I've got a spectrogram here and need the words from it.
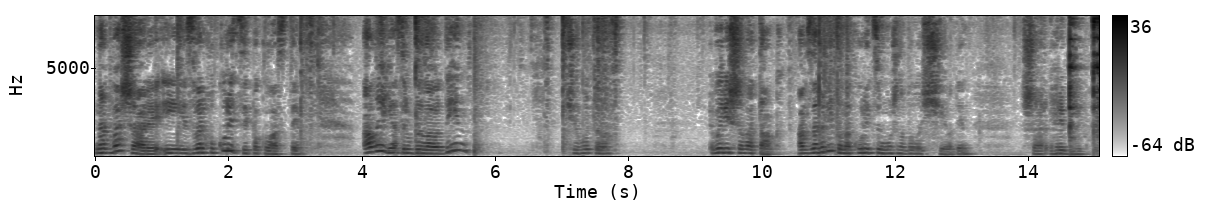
на два шари і зверху куриці покласти. Але я зробила один, чого-то вирішила так. А взагалі-то на курицю можна було ще один шар грибів.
